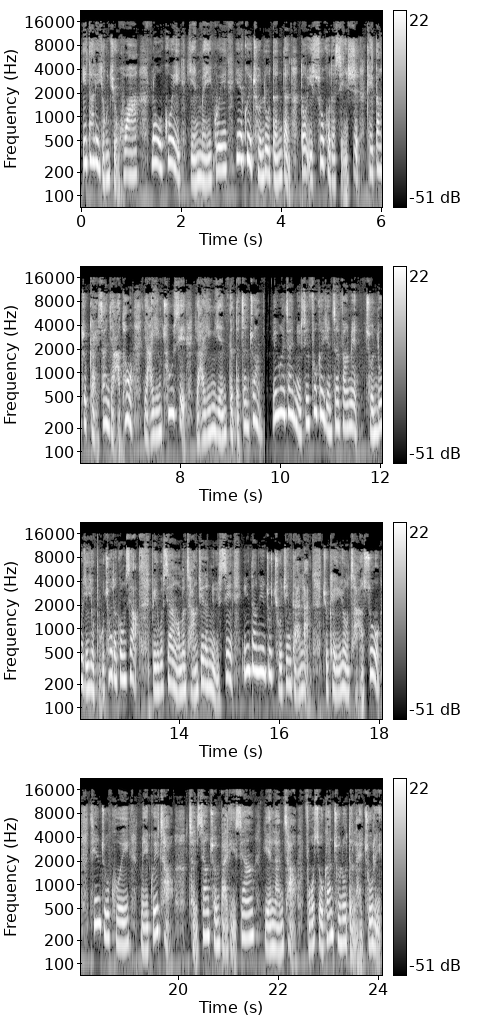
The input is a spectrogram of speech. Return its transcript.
意大利永久花、肉桂、盐玫瑰、叶桂纯露等等，都以漱口的形式，可以帮助改善牙痛、牙龈出血、牙龈炎等的症状。另外，在女性妇科炎症方面，纯露也有不错的功效。比如像我们常见的女性阴道念珠球菌感染，就可以用茶树、天竺葵、玫瑰草、沉香醇、百里香、岩兰草、佛手柑纯露等来处理。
